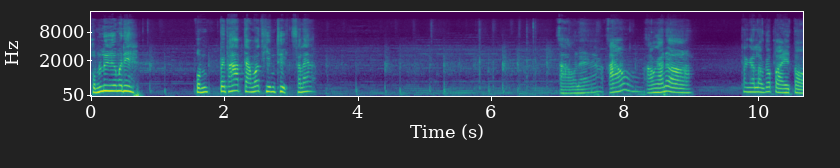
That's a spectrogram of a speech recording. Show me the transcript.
ผมลืมมาดิ ผมไปภาพจำว่าทีมถึกซะแล้ว เอาแล้ว เอา เอางั้นเออถ้างั้นเราก็ไปต่อ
